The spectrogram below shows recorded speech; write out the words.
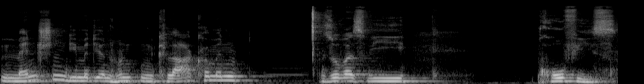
Menschen, die mit ihren Hunden klarkommen, sowas wie Profis.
